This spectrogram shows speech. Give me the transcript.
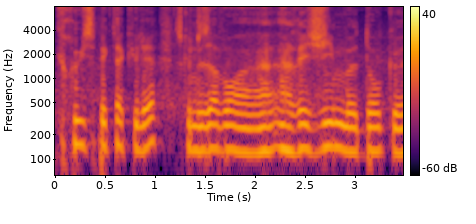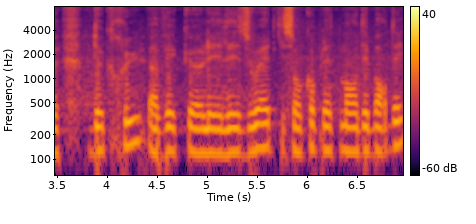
crues spectaculaires, parce que nous avons un, régime donc de crues avec les, les oueds qui sont complètement débordés.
